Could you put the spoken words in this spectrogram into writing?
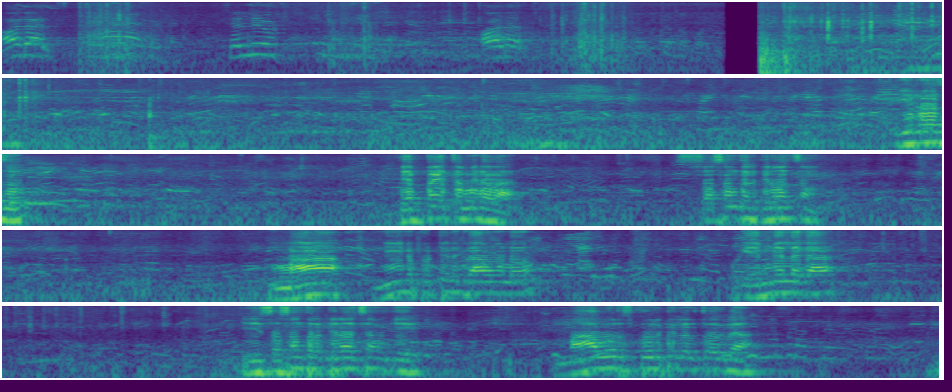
Order salute order ఈరోజు డెబ్బై తొమ్మిదవ స్వతంత్ర దినోత్సవం. మా నేను పుట్టిన గ్రామంలో ఒక ఎమ్మెల్యేగా ఈ స్వతంత్ర దినోత్సవంకి మా ఊరు స్కూల్ పిల్లలతో కూడా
